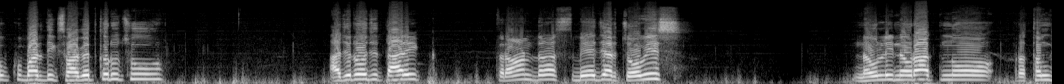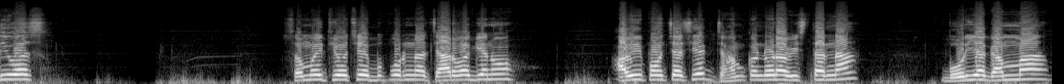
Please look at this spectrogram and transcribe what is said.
ખૂબ ખૂબ હાર્દિક સ્વાગત કરું છું. આજ રોજ તારીખ ત્રણ દસ બે હજાર ચોવીસ, નવલી નવરાતનો પ્રથમ દિવસ. સમય થયો છે બપોરના ચાર વાગ્યાનો. આવી પહોંચ્યા છીએ જામકંડોળા વિસ્તારના બોરિયા ગામમાં.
